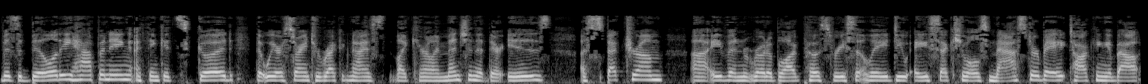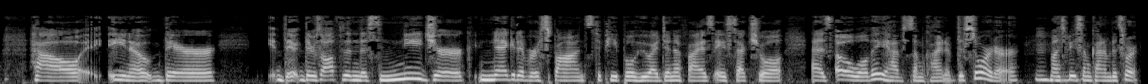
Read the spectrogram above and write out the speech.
visibility happening. I think it's good that we are starting to recognize, like Caroline mentioned, that there is a spectrum. Uh, I even wrote a blog post recently, do asexuals masturbate, talking about how, you know, they're, there's often this knee-jerk negative response to people who identify as asexual as, oh, well, they have some kind of disorder. Mm-hmm. Must be some kind of disorder.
